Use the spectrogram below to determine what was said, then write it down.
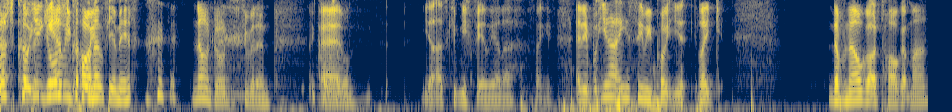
want to cut, But you do you want get to me cut one point. out for you, mate? No, don't just keep it in. Of course I will. Um, yeah, let's keep me failure there. Thank you. Anyway, but you know, you see me point. You, like, they've now got a target man.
